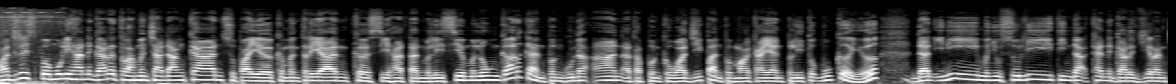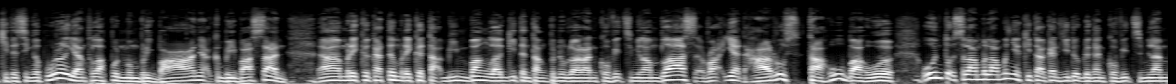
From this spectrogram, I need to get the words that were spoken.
Majlis Pemulihan Negara telah mencadangkan supaya Kementerian Kesihatan Malaysia melonggarkan penggunaan ataupun kewajipan pemakaian pelitup muka ya dan ini menyusuli tindakan negara jiran kita Singapura yang telah pun memberi banyak kebebasan. Uh, mereka kata mereka tak bimbang lagi tentang penularan COVID-19. Rakyat harus tahu bahawa untuk selama-lamanya kita akan hidup dengan COVID-19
